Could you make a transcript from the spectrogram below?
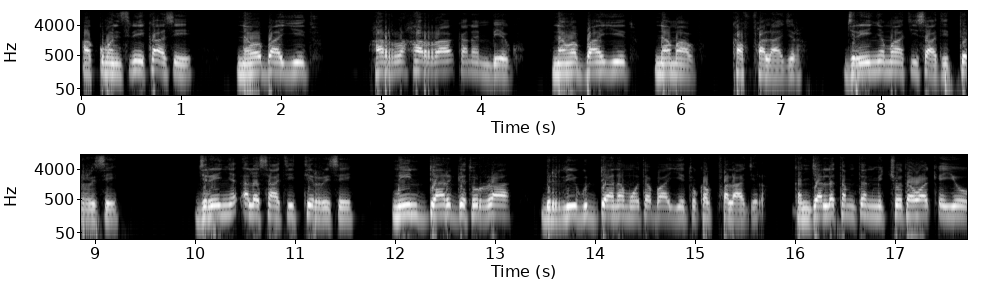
Akkuma isinii kaasee nama baay'eetu har'a har'aa kana hin beeku. Nama baay'eetu namaaf kaffalaa jira. Jireenya maatii isaatiitti hir'isee, jireenya dhala isaatiitti hir'isee, miindaa argaturraa birrii guddaa namoota baay'eetu kaffalaa jira. Kan jaallatamtan michoota waaqayyoo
